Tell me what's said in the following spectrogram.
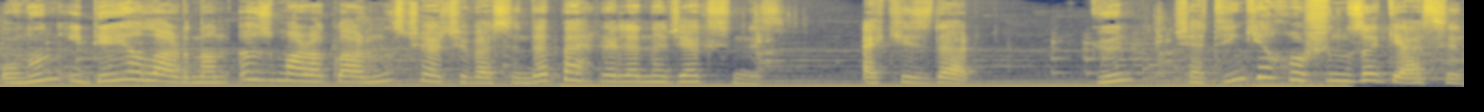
onun ideyalarından öz maraqlarınız çərçivəsində bəhrələnəcəksiniz. Əkizlər, gün çətin ki, xoşunuza gəlsin.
